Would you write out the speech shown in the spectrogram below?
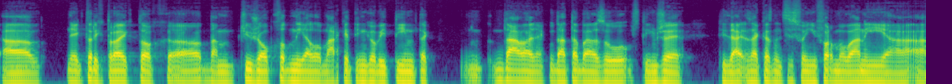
A v niektorých projektoch tam či už obchodný alebo marketingový tím, tak dáva nejakú databázu s tým, že tí zákazníci sú informovaní a, a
